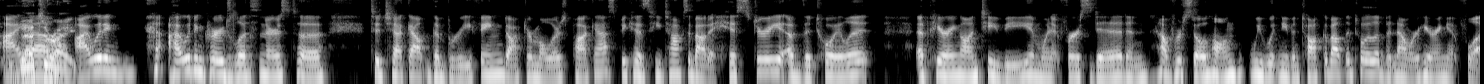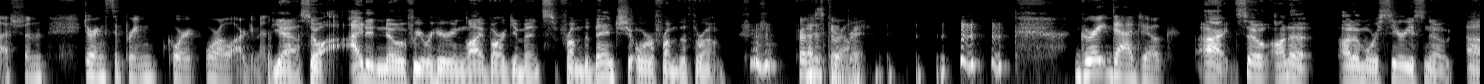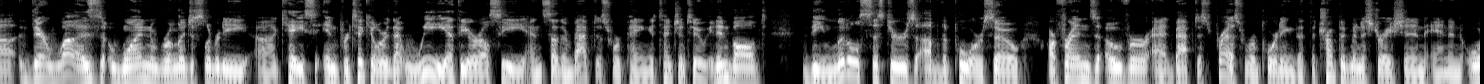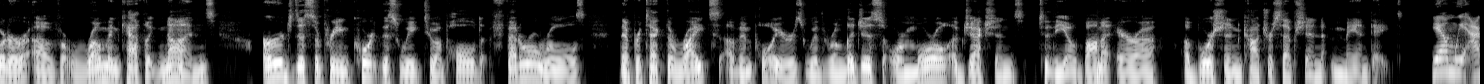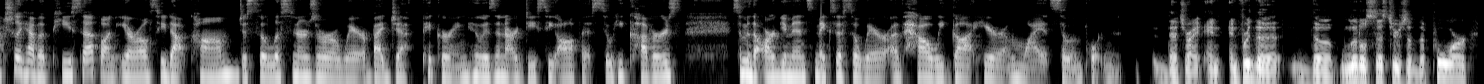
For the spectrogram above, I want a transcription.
I that's uh, right. I would I would encourage listeners to to check out the briefing, Dr. Mohler's podcast, because he talks about a history of the toilet appearing on TV and when it first did, and how for so long we wouldn't even talk about the toilet, but now we're hearing it flush and during Supreme Court oral arguments. Yeah, so I didn't know if we were hearing live arguments from the bench or from the throne. from That's the throne. Great dad joke. All right. So on a on a more serious note, uh, there was one religious liberty uh, case in particular that we at the ERLC and Southern Baptists were paying attention to. It involved the Little Sisters of the Poor. So, our friends over at Baptist Press were reporting that the Trump administration and an order of Roman Catholic nuns urged the Supreme Court this week to uphold federal rules that protect the rights of employers with religious or moral objections to the Obama era abortion contraception mandate. Yeah, and we actually have a piece up on ERLC.com, just so listeners are aware, by Jeff Pickering, who is in our DC office. So he covers some of the arguments, makes us aware of how we got here and why it's so important. That's right. And and for the the little sisters of the poor,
